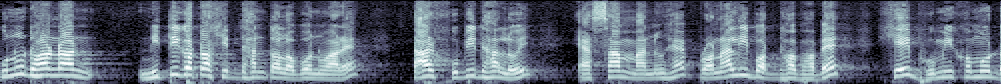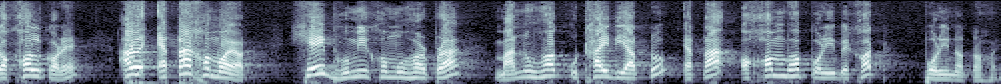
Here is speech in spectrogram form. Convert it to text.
কোনো ধৰণৰ নীতিগত সিদ্ধান্ত ল'ব নোৱাৰে তাৰ সুবিধা লৈ এচাম মানুহে প্ৰণালীবদ্ধভাৱে সেই ভূমিসমূহ দখল কৰে আৰু এটা সময়ত সেই ভূমিসমূহৰ পৰা মানুহক উঠাই দিয়াটো এটা অসম্ভৱ পৰিৱেশত পৰিণত হয়।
